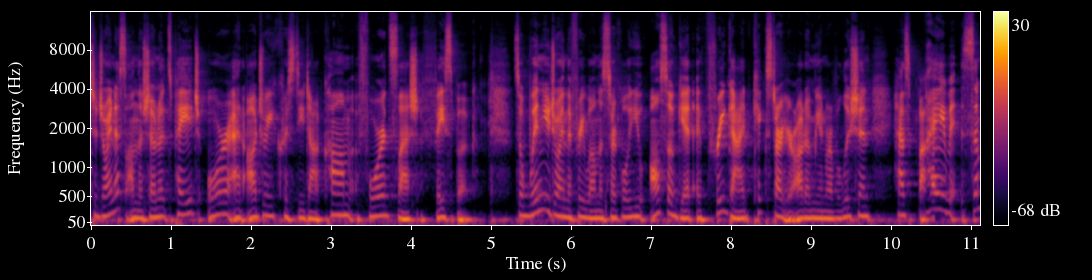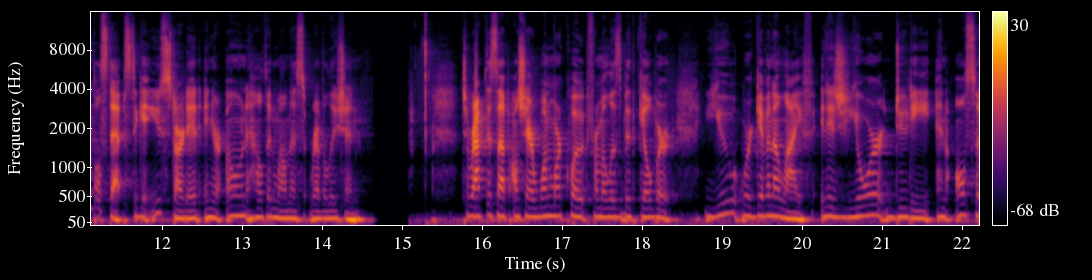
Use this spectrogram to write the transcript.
to join us on the show notes page or at audreychristie.com forward slash Facebook. So when you join the Free Wellness Circle, you also get a free guide, Kickstart Your Autoimmune Revolution, has five simple steps to get you started in your own health and wellness revolution. To wrap this up, I'll share one more quote from Elizabeth Gilbert. You were given a life. It is your duty and also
